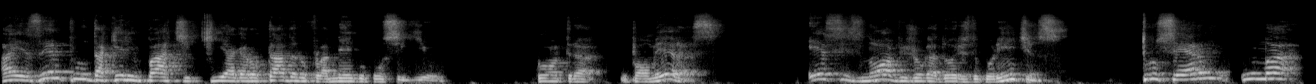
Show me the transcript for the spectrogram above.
A exemplo daquele empate que a garotada do Flamengo conseguiu contra o Palmeiras, esses nove jogadores do Corinthians trouxeram uma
